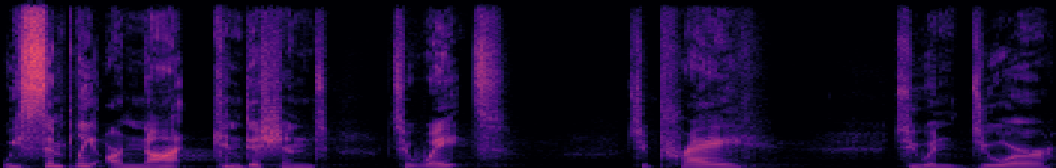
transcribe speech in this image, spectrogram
we simply are not conditioned to wait, to pray, to endure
